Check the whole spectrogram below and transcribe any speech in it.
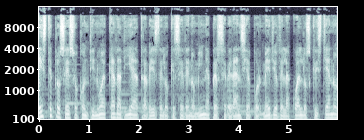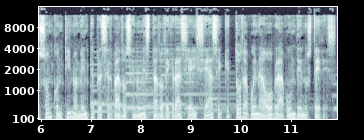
este proceso continúa cada día a través de lo que se denomina perseverancia por medio de la cual los cristianos son continuamente preservados en un estado de gracia y se hace que toda buena obra abunde en ustedes.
